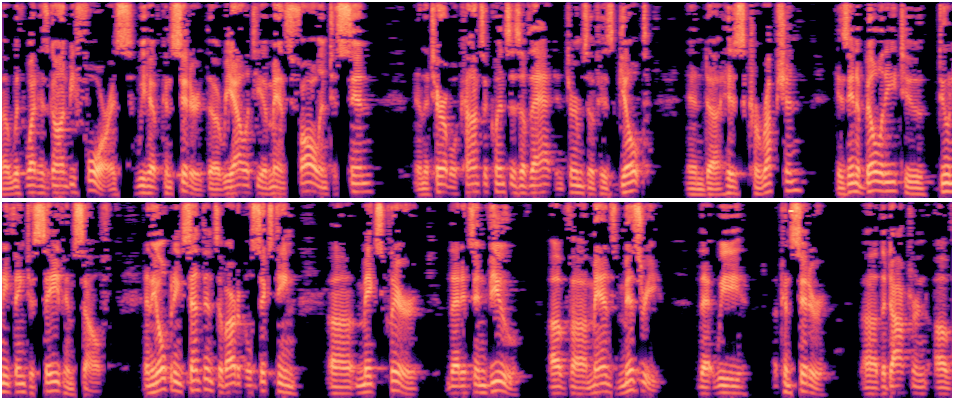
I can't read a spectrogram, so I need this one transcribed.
uh, with what has gone before, as we have considered the reality of man's fall into sin and the terrible consequences of that in terms of his guilt and uh, his corruption his inability to do anything to save himself. And the opening sentence of Article 16 uh, makes clear that it's in view of uh, man's misery that we consider uh, the doctrine of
